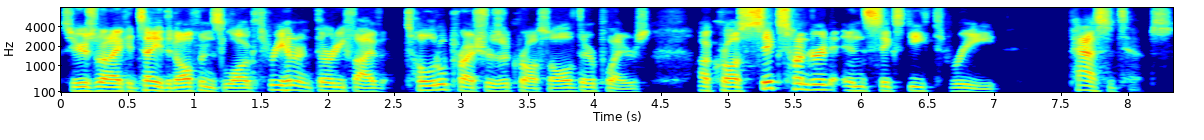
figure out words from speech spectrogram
So here's what I can tell you the Dolphins logged 335 total pressures across all of their players, across 663 pass attempts.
